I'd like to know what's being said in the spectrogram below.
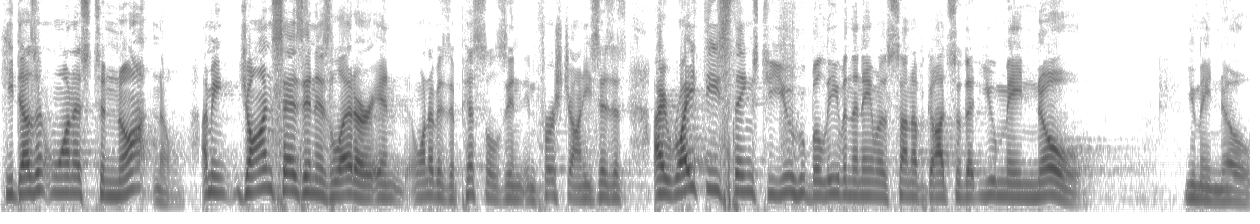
he doesn't want us to not know. I mean, John says in his letter, in one of his epistles in, in 1 John, he says this I write these things to you who believe in the name of the Son of God so that you may know, you may know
